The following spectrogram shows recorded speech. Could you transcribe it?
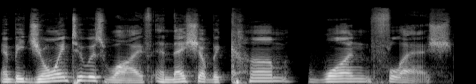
and be joined to his wife, and they shall become one flesh.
